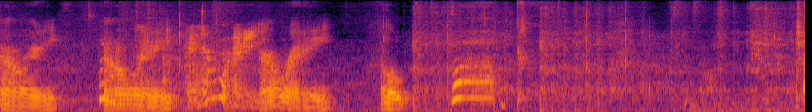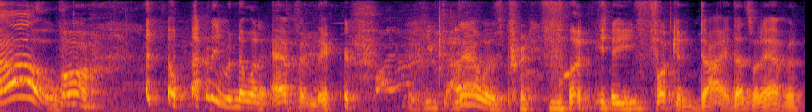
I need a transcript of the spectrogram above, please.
Alright. Alright. Alright. Alright. Hello. Oh! Oh, I don't even know what happened there. you died. That was pretty fun. Yeah, you fucking died. That's what happened.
